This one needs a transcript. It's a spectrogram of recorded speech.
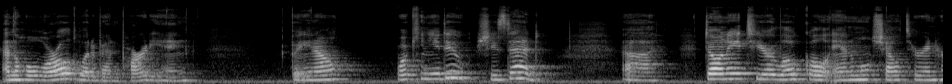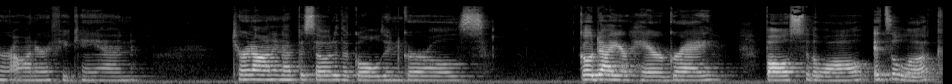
and the whole world would have been partying. But you know, what can you do? She's dead. Uh, Donate to your local animal shelter in her honor if you can. Turn on an episode of The Golden Girls. Go dye your hair gray, balls to the wall. It's a look.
